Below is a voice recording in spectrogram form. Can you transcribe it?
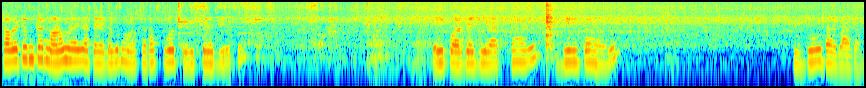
টমেটোটা নরম হয়ে গেছে দেখুন মশলাটা পুরো তেল ছেড়ে দিয়েছে। এই পর্যায়ে দিয়ে রাখতে হবে, দিয়ে দিতে হবে। দুধ আর বাদাম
